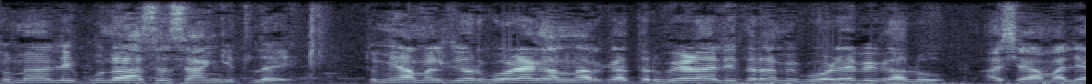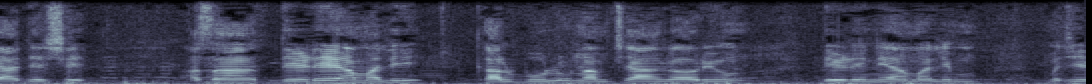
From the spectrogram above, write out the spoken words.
तुम्हाला पुन्हा असं सांगितलंय? तुम्ही आम्हाला जर गोळ्या घालणार का? तर वेळ आली तर आम्ही गोळ्या बी घालू असे आम्हाला आदेश आहेत. असा देडे आम्हाला काल बोलून आमच्या अंगावर येऊन देडेने आम्हाला म्हणजे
